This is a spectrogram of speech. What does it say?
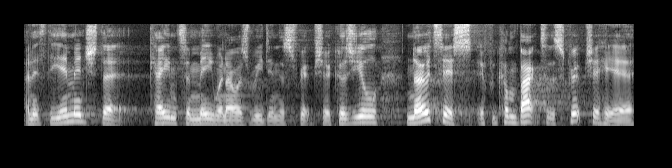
And it's the image that came to me when I was reading the scripture, because you'll notice, if we come back to the scripture here,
